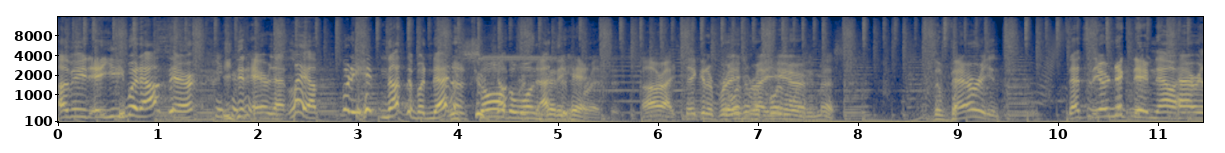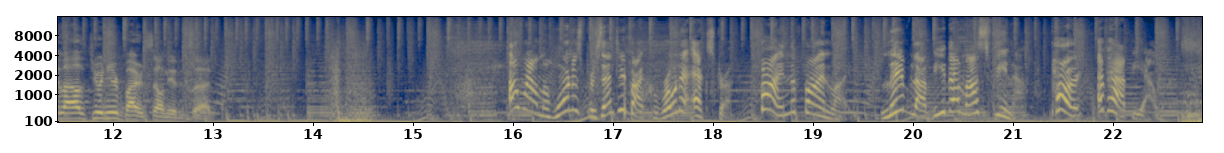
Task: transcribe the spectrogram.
I mean, he went out there. He did air that layup, but he hit nothing but net. We on two saw the jumpers. ones That's that he hit. impressive. All right, taking a break right here. he missed. The variant. That's your nickname now, Harry Lyles Jr. Buy or sell on the other side. Around the Horn is presented by Corona Extra. Find the fine life. Live la vida más fina. Part of Happy Hour.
